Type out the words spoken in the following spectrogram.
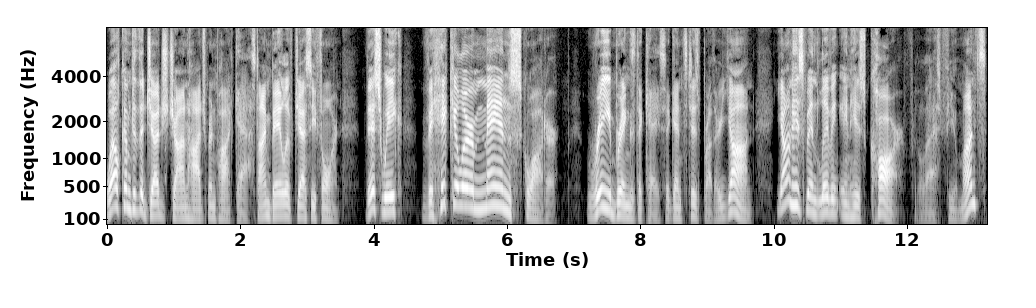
Welcome to the Judge John Hodgman podcast. I'm bailiff Jesse Thorne. This week, vehicular man squatter. Ree brings the case against his brother Jan. Jan has been living in his car for the last few months.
